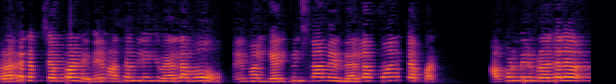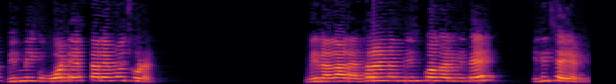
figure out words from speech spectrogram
ప్రజలకు చెప్పండి మేము అసెంబ్లీకి వెళ్ళము మిమ్మల్ని గెలిపించినా మేము వెళ్ళము అని చెప్పండి. అప్పుడు మీరు ప్రజల మేము మీకు ఓటేస్తారేమో చూడండి. మీరు అలా రెఫరెండం తీసుకోగలిగితే ఇది చేయండి.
